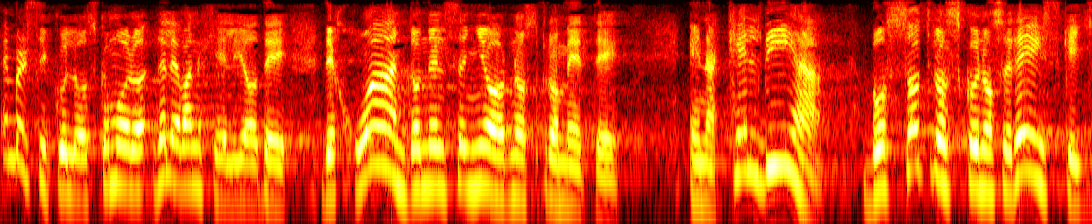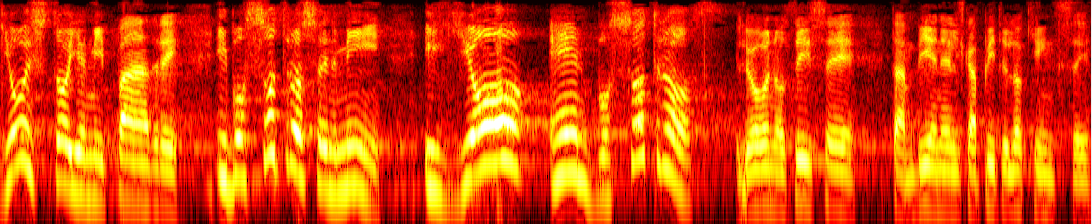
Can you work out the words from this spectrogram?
en versículos como del Evangelio de, de Juan, donde el Señor nos promete, en aquel día vosotros conoceréis que yo estoy en mi Padre y vosotros en mí y yo en vosotros. Luego nos dice también en el capítulo 15,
